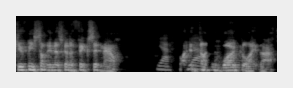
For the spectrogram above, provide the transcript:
Give me something that's going to fix it now. Yeah. But yeah. it doesn't work like that.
